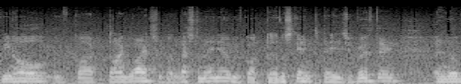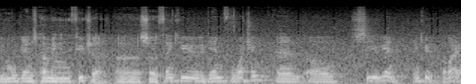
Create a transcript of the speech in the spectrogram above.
Green Hell, we've got Dying Lights, we've got Elastomania, we've got uh, this game, Today is Your Birthday and there'll be more games coming in the future. Uh, so thank you again for watching and I'll see you again. Thank you. Bye bye.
